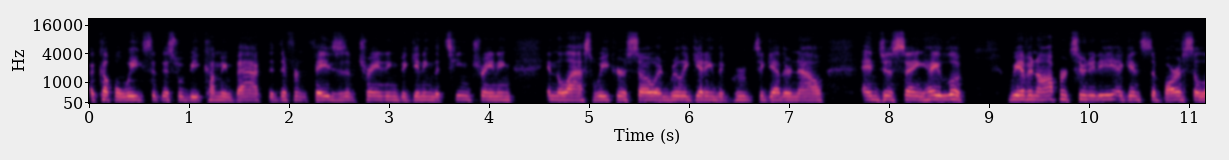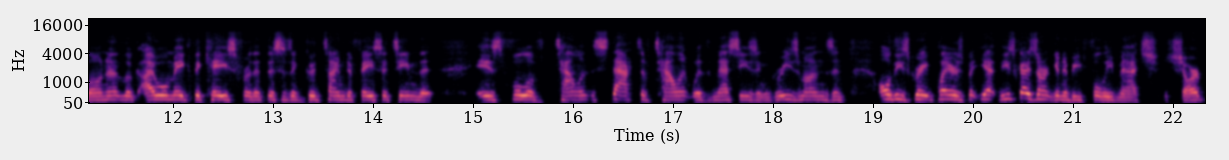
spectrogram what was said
a couple weeks that this would be coming back. The different phases phases of training, beginning the team training in the last week or so, and really getting the group together now and just saying, hey, look, we have an opportunity against the Barcelona. Look, I will make the case for that this is a good time to face a team that is full of talent, stacked of talent with Messi's and Griezmann's and all these great players. But yet these guys aren't going to be fully match sharp.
